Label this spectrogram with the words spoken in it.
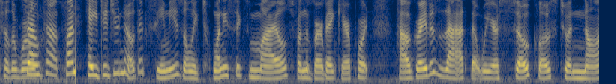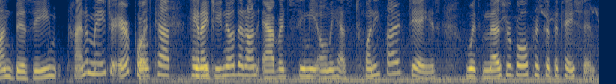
to the World so, Cup. Fun. Hey, did you know that Simi is only 26 miles from the Burbank Airport? How great is that, that we are so close to a non-busy, kind of major airport? World Cup. Hey, did you know that on average, Simi only has 25 days with measurable precipitation?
